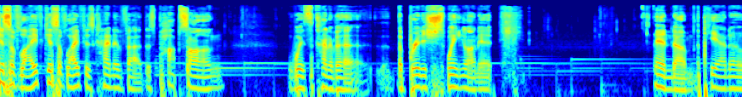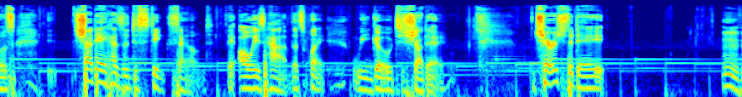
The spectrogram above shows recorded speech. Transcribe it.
Kiss of Life. Kiss of Life is kind of uh, this pop song with kind of a the British swing on it. and um, the pianos. Sade has a distinct sound. They always have. That's why we go to Sade. Cherish the Day. Mm,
